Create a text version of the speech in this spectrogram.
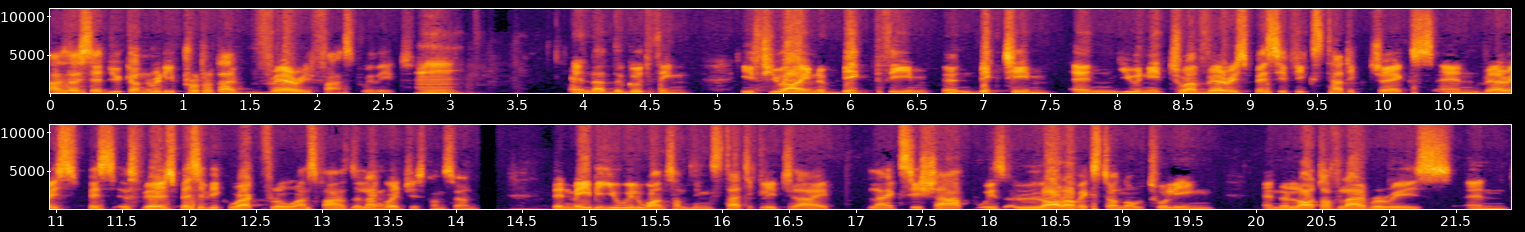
as I said, you can really prototype very fast with it hmm. and that's the good thing. If you are in a big team and big team and you need to have very specific static checks and very very specific workflow as far as the language is concerned, then maybe you will want something statically typed like C sharp with a lot of external tooling and a lot of libraries and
